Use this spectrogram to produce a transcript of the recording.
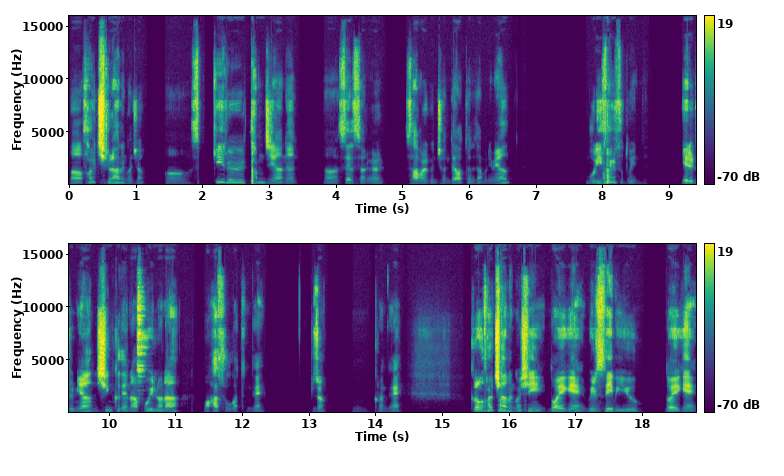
어, 설치를 하는 거죠. 어, 습기를 탐지하는 어, 센서를 사물 근처인데 어떤 사물이면 물이 셀 수도 있는 예를 들면 싱크대나 보일러나 뭐 하수 같은데 그죠? 음, 그런데 그럼 설치하는 것이 너에게 will save you 너에게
